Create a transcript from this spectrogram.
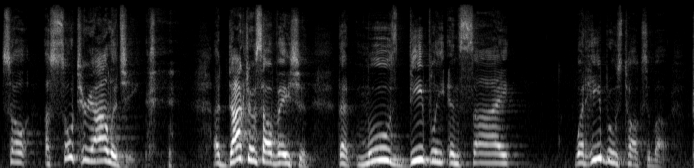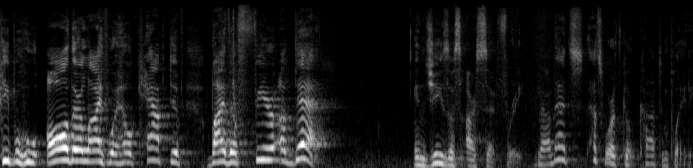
So, a soteriology a doctrine of salvation that moves deeply inside what Hebrews talks about. People who all their life were held captive by the fear of death in Jesus are set free. Now that's, that's worth co- contemplating.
